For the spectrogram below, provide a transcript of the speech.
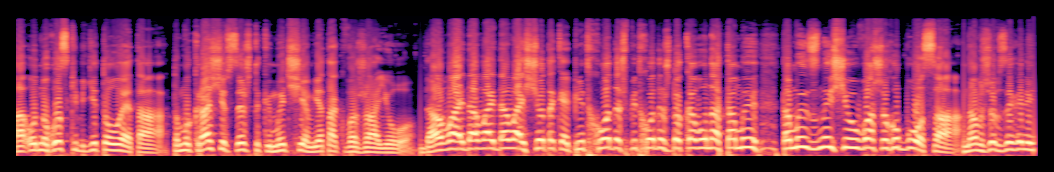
а, одного з кібіді туалета. Тому краще все ж таки мечем, я так вважаю. Давай, давай, давай, що таке? Підходиш, підходиш до кавуна, та ми, та ми знищили вашого боса. Нам вже взагалі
